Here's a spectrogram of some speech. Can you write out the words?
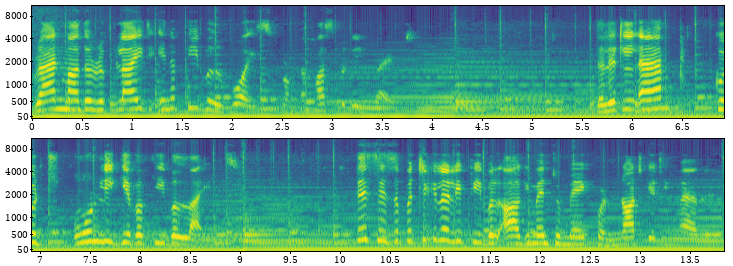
Grandmother replied in a feeble voice from the hospital bed. The little lamp could only give a feeble light. This is a particularly feeble argument to make for not getting married.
